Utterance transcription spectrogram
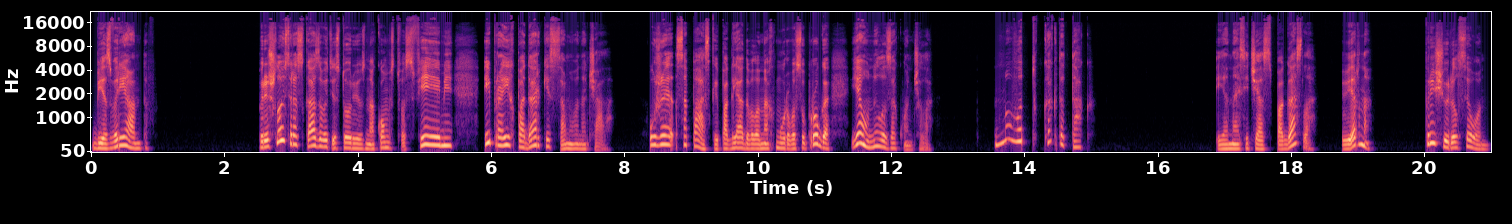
без вариантов. Пришлось рассказывать историю знакомства с феями и про их подарки с самого начала. Уже с опаской поглядывала на хмурого супруга, я уныло закончила. Ну вот, как-то так. И она сейчас погасла, верно? Прищурился он.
